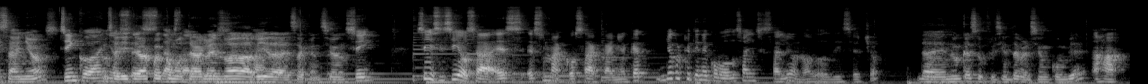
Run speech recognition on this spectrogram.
6 años. Cinco años. O sea, literal fue como pues, nueva vida a esa canción. Sí. Sí, sí, sí, o sea, es, es una cosa caña. Que yo creo que tiene como dos años que salió, ¿no? 2018. La de Nunca es suficiente versión cumbia. Ajá.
